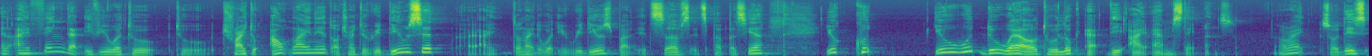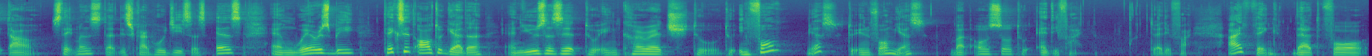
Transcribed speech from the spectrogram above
And I think that if you were to to try to outline it or try to reduce it, I, I don't like the word you reduce, but it serves its purpose here. You could you would do well to look at the I am statements. All right, so these are statements that describe who Jesus is, and Wiersbe takes it all together and uses it to encourage, to, to inform, yes, to inform, yes, but also to edify. To edify. I think that for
